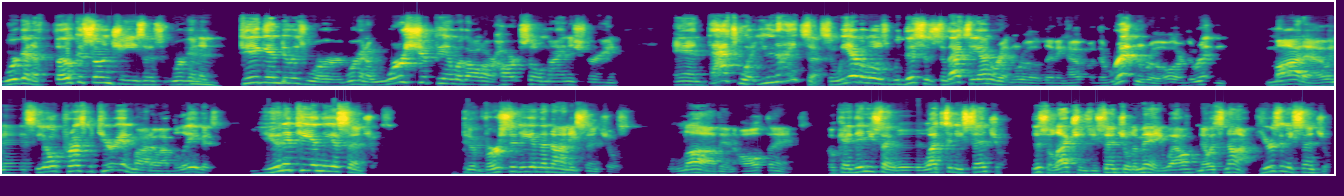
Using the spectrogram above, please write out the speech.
we're going to focus on Jesus. We're going to mm. dig into his word. We're going to worship him with all our heart, soul, mind, and strength. And that's what unites us. And we have a little, this is, so that's the unwritten rule of Living Hope, the written rule or the written motto. And it's the old Presbyterian motto, I believe. It's unity in the essentials, diversity in the non essentials, love in all things. Okay, then you say, well, what's an essential? This election is essential to me. Well, no, it's not. Here's an essential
